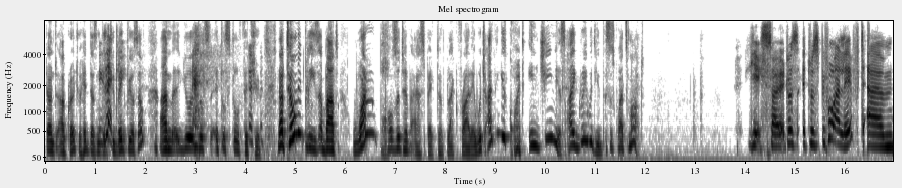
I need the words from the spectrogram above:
don't outgrow it, your head doesn't get too big for yourself, um, you it'll, it'll still fit you. Now, tell me, please, about one positive aspect of Black Friday, which I think is quite ingenious. I agree with you. This is quite smart. Yes, so it was it was before I left, um,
